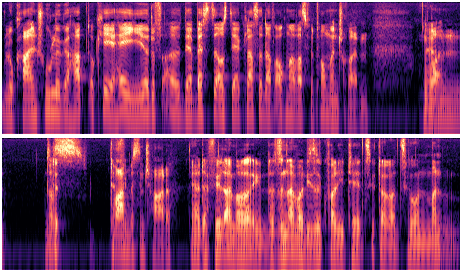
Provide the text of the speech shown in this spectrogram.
lokalen Schule gehabt. Okay, hey, hier dürft, äh, der Beste aus der Klasse darf auch mal was für Torment schreiben. Ja. Und das war ein bisschen schade. Ja, da fehlt einfach, das sind einfach diese Qualitätsiterationen. Man,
